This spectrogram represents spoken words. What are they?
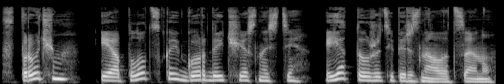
Впрочем, и о плотской гордой честности я тоже теперь знала цену.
